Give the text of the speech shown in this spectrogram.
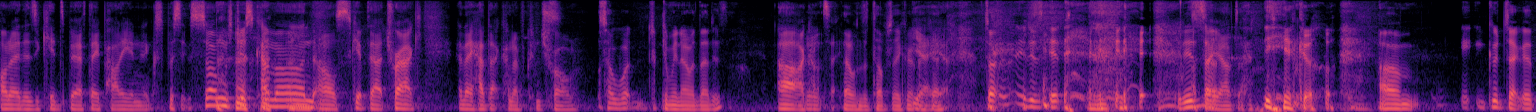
Oh no, there's a kid's birthday party and an explicit song's just come on. I'll skip that track, and they have that kind of control. So what can we know what that is? Ah, I can't say. That one's a top secret. Yeah, okay. yeah. So it is. It, it I'll tell you uh, after. yeah, cool. um, it- good tech. it-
